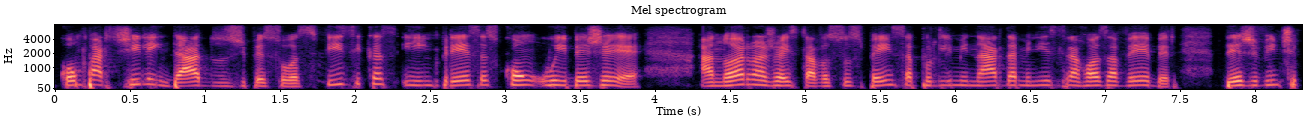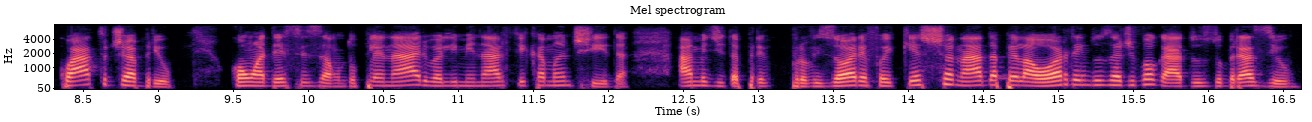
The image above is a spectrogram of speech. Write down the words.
compartilhem dados de pessoas físicas e empresas com o IBGE. A norma já estava suspensa por liminar da ministra Rosa Weber desde 24 de abril. Com a decisão do plenário, a liminar fica mantida. A medida provisória foi questionada pela Ordem dos Advogados do Brasil.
